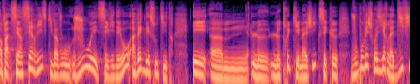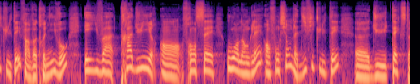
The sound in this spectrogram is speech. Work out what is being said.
Enfin, c'est un service qui va vous jouer ces vidéos avec des sous-titres. Et euh, le, le truc qui est magique, c'est que vous pouvez choisir la difficulté, enfin votre niveau, et il va traduire en français ou en anglais en fonction de la difficulté euh, du texte.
